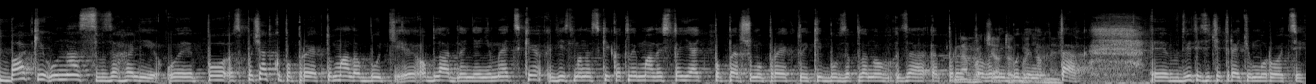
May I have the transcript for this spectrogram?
баки у нас взагалі е, по спочатку по проєкту мало бути е, обладнання німецьке. Вісмановські котли мали стоять по першому проєкту, який був запланов запроєктований початок будинок. Так, е, в 2003 році.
